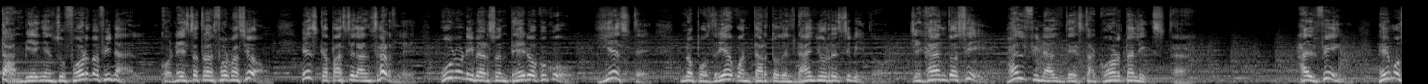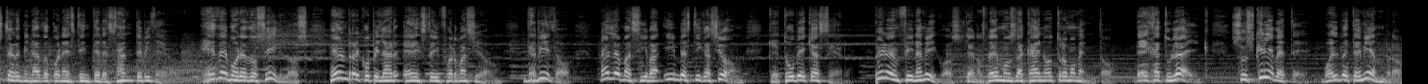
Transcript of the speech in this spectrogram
también en su forma final. Con esta transformación, es capaz de lanzarle un universo entero a Goku, y este no podría aguantar todo el daño recibido, llegando así al final de esta corta lista. Al fin, hemos terminado con este interesante video. He demorado siglos en recopilar esta información, debido a la masiva investigación que tuve que hacer. Pero en fin amigos, ya nos vemos acá en otro momento. Deja tu like, suscríbete, vuélvete miembro,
